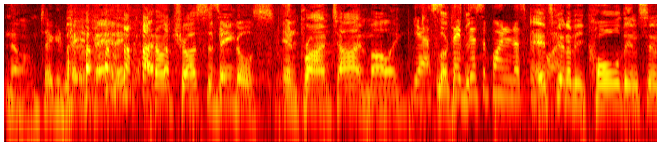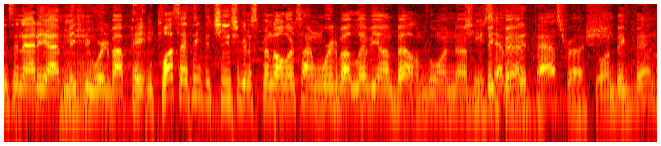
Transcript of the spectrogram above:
No, I'm taking Peyton Manning. I don't trust the Bengals in prime time, Molly. Yes, Look, they've th- disappointed us before. It's going to be cold in Cincinnati. It makes me mm. worried about Peyton. Plus, I think the Chiefs are going to spend all their time worried about Le'Veon Bell. I'm going uh, Chiefs Big have Ben. a good pass rush. Going Big Ben.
